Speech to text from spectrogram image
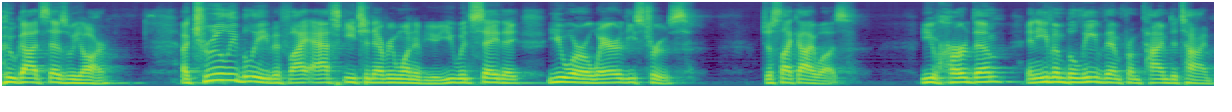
who God says we are. I truly believe if I ask each and every one of you, you would say that you are aware of these truths, just like I was. You've heard them and even believed them from time to time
